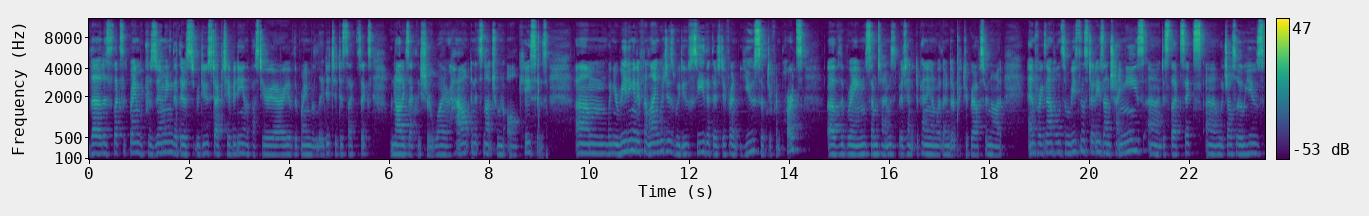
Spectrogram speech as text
the dyslexic brain, presuming that there's reduced activity in the posterior area of the brain related to dyslexics, we're not exactly sure why or how, and it's not true in all cases. Um, when you're reading in different languages, we do see that there's different use of different parts of the brain sometimes, depending on whether they're pictographs or not. And for example, in some recent studies on Chinese uh, dyslexics, uh, which also use,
